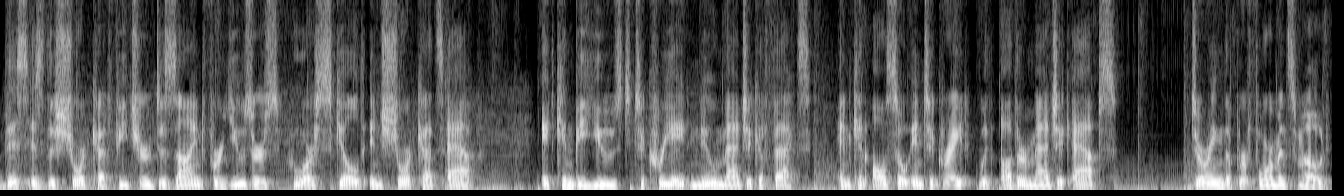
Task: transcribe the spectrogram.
This is the shortcut feature designed for users who are skilled in Shortcuts app. It can be used to create new magic effects and can also integrate with other magic apps. During the performance mode,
